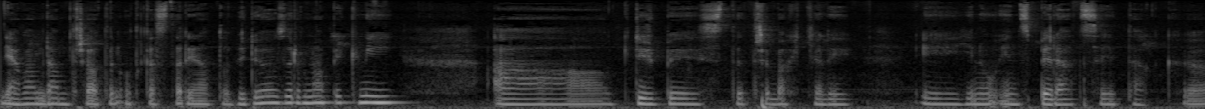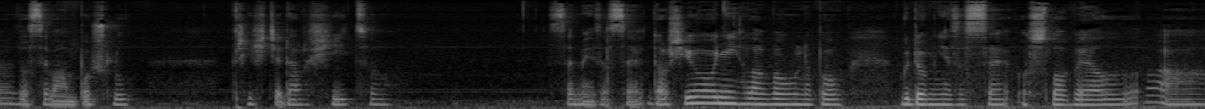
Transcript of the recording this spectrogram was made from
já vám dám třeba ten odkaz tady na to video, zrovna pěkný. A když byste třeba chtěli i jinou inspiraci, tak eh, zase vám pošlu příště další, co se mi zase dalšího honí hlavou, nebo kdo mě zase oslovil a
